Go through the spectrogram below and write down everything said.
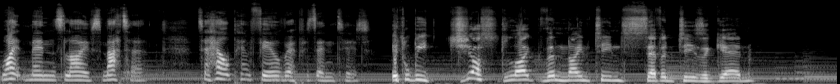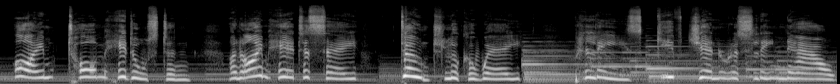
White Men's Lives Matter, to help him feel represented. It'll be just like the 1970s again. I'm Tom Hiddleston, and I'm here to say don't look away. Please give generously now.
